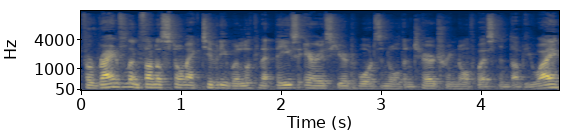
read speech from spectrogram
For rainfall and thunderstorm activity, we're looking at these areas here towards the Northern Territory, Northwestern WA,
